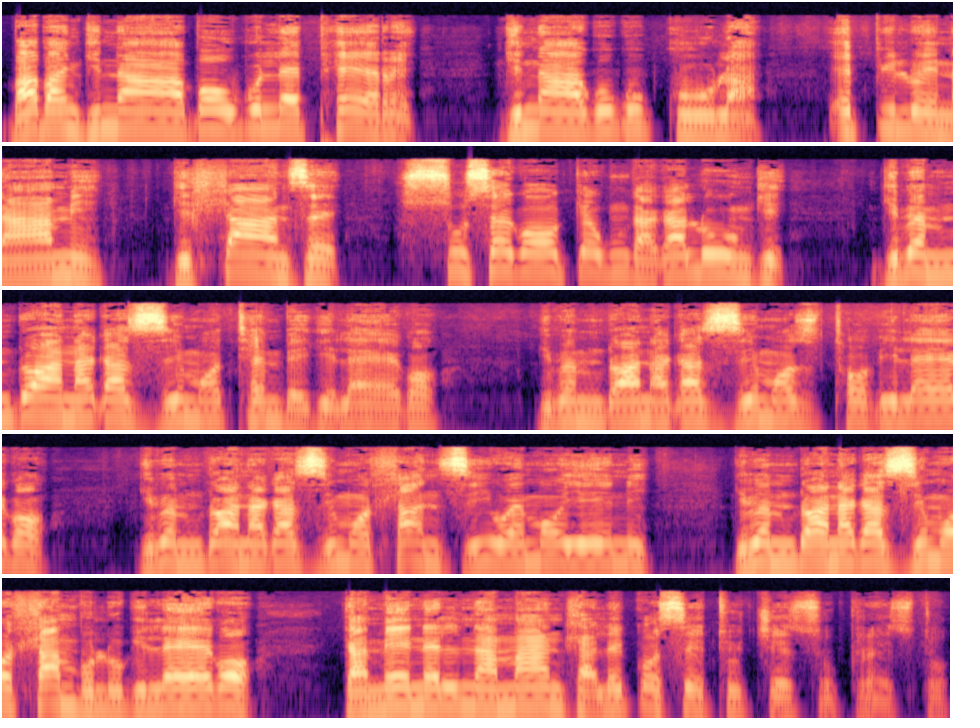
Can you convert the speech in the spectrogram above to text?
baba nginabo ubulephere nginako ukugula empilweni nami ngihlanze suse konke kungakalungi ngibe mntwana kazimo othembekileko. Ngibe mntwana kazimo ozithobileko. Ngibe mntwana kazimo ohlanziwe emoyeni. Ngibe mntwana kazimo ohlambulukileko. Gameni elinamandla lenkosi ethu Jesu Kristu.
